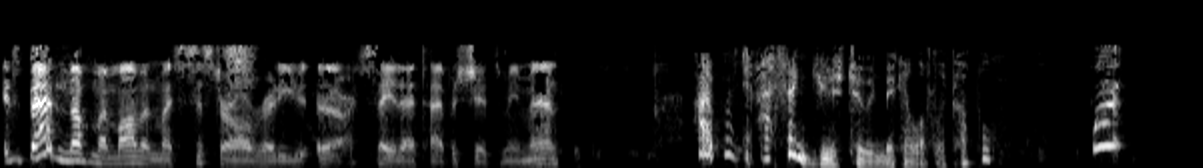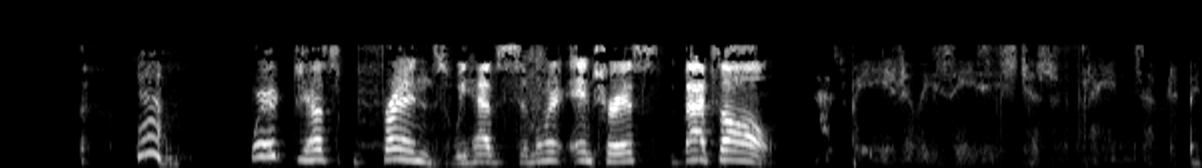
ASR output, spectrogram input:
it's bad enough my mom and my sister already uh, say that type of shit to me, man. I, I think you two would make a lovely couple. What? Yeah. We're just friends. We have similar interests. That's all. That's what he really says. He's just friends, everybody.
